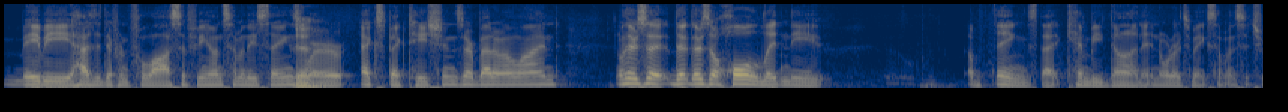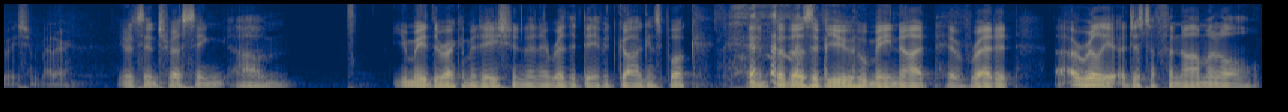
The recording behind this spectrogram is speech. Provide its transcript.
maybe has a different philosophy on some of these things Yeah. where expectations are better aligned. There's a there's a whole litany of things that can be done in order to make someone's situation better. You know, it's interesting. Um, you made the recommendation, and I read the David Goggins book. And for those of you who may not have read it, a really just a phenomenal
